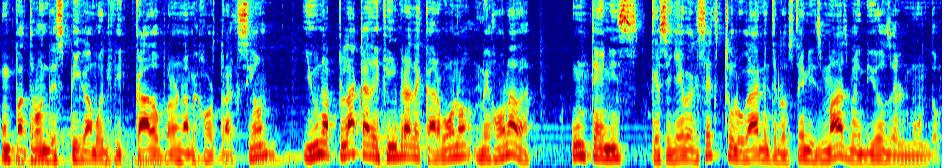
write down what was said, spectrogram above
un patrón de espiga modificado para una mejor tracción y una placa de fibra de carbono mejorada. Un tenis que se lleva el sexto lugar entre los tenis más vendidos del mundo.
